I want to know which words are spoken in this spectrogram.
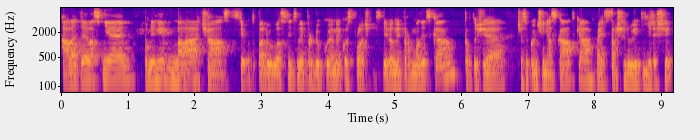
Ale to je vlastně poměrně malá část z těch odpadů, vlastně, co my produkujeme jako společnost. Je velmi problematická, protože často končí na skládkách a je strašně důležitý řešit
